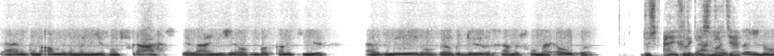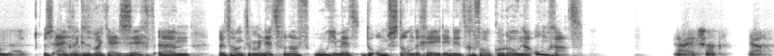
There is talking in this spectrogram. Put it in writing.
Eigenlijk een andere manier van vragen stellen aan jezelf. Wat kan ik hieruit leren? Of welke deuren gaan er voor mij open? Dus eigenlijk, is wat, jij, dus eigenlijk ja. is wat jij zegt, um, het hangt er maar net vanaf hoe je met de omstandigheden, in dit geval corona, omgaat. Ja, exact. Ja.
